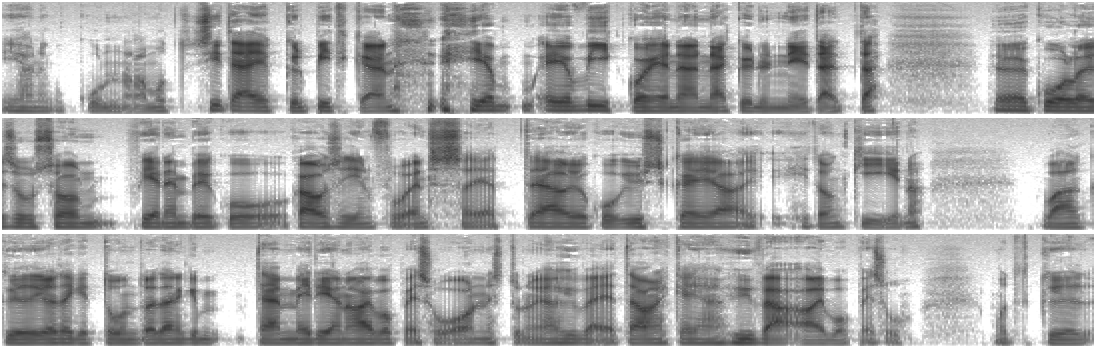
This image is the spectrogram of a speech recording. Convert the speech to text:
ihan niin kunnolla, mutta sitä ei ole kyllä pitkään, ei ole, ei ole viikkoja enää näkynyt niitä, että kuolleisuus on pienempi kuin kausi-influenssa ja tämä on joku yskä ja hiton Kiina, vaan kyllä jotenkin tuntuu, että ainakin tämä median aivopesu on onnistunut ihan hyvä ja tämä on ehkä ihan hyvä aivopesu, mutta kyllä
